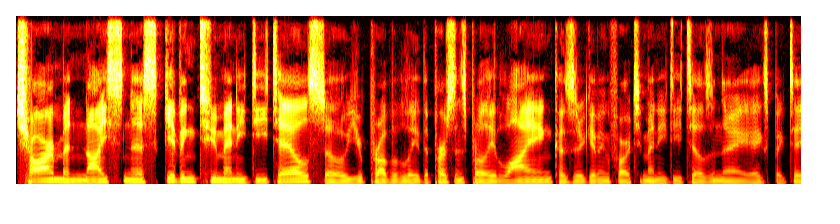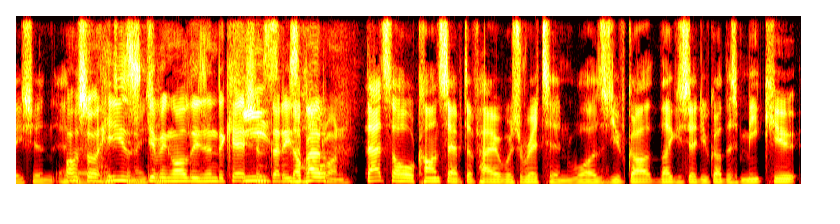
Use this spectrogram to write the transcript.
charm and niceness, giving too many details. So you're probably the person's probably lying because they're giving far too many details in their expectation. in oh so he's giving all these indications that he's a bad one That's the whole concept of how it was written. Was you've got, like you said, you've got this meet cute,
